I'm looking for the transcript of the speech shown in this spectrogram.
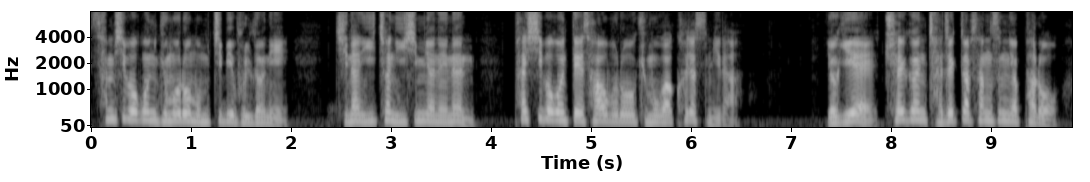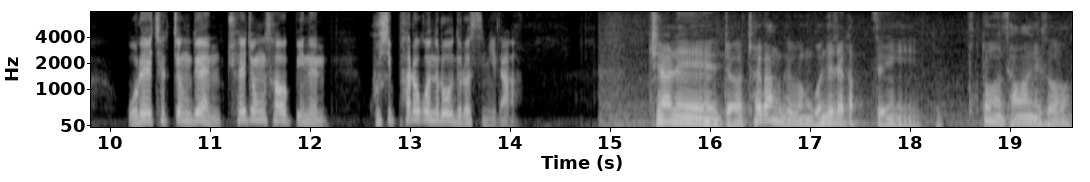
30억 원 규모로 몸집이 불더니 지난 2020년에는 80억 원대 사업으로 규모가 커졌습니다. 여기에 최근 자재값 상승 여파로 올해 책정된 최종 사업비는 98억 원으로 늘었습니다. 지난해 저 철강 등 원자재 값 등이 폭등한 상황에서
